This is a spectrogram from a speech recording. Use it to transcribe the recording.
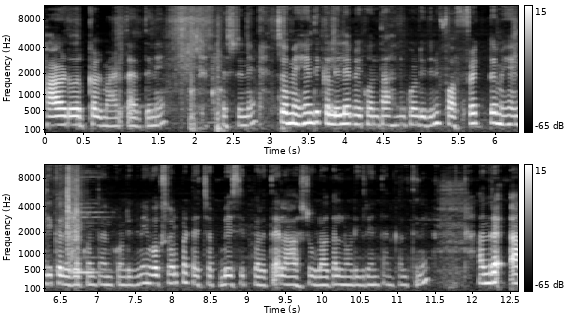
ಹಾರ್ಡ್ ವರ್ಕ್ಗಳು ಮಾಡ್ತಾ ಇರ್ತೀನಿ ಅಷ್ಟೇ ಸೊ ಮೆಹೆಂದಿ ಕಲೀಲೇಬೇಕು ಅಂತ ಅಂದ್ಕೊಂಡಿದ್ದೀನಿ ಪರ್ಫೆಕ್ಟ್ ಮೆಹೆಂದಿ ಕಲಿಬೇಕು ಅಂತ ಅಂದ್ಕೊಂಡಿದ್ದೀನಿ ಇವಾಗ ಸ್ವಲ್ಪ ಟಚ್ ಅಪ್ ಬೇಸಿಕ್ ಬರುತ್ತೆ. ಲಾಸ್ಟ್ ವ್ಲಾಗಲ್ಲಿ ನೋಡಿದ್ರಿ ಅಂತ ಅನ್ಕೊಳ್ತೀನಿ. ಅಂದರೆ, ಆ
